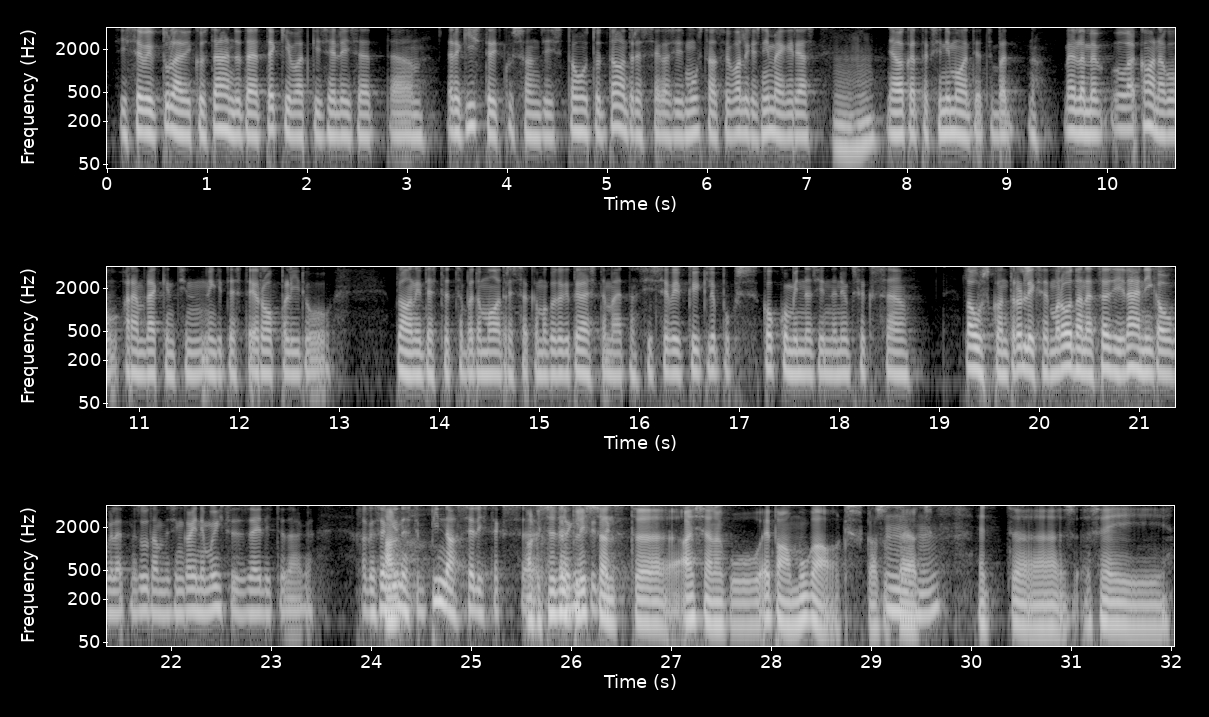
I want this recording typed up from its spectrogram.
siis see võib tulevikus tähendada, et tekivadki sellised äh, registrid, kus on siis tohutult aadresse ka siis mustas või valges nimekirjas Mm -hmm. ja hakatakse niimoodi, et sa pead, noh, me oleme ka nagu varem rääkinud siin mingitest Euroopa Liidu plaanidest, et sa pead oma aadressi hakkama kuidagi tõestama, et noh, siis see võib kõik lõpuks kokku minna sinna niisuguseks äh, lauskontrolliks, et ma loodan, et see asi ei lähe nii kaugele, et me suudame siin kaine mõistuse säilitada, aga aga see on Aga- kindlasti pinnas sellisteks. aga see teeb lihtsalt äh, asja nagu ebamugavaks kasutaja jaoks mm. -hmm. et äh, see ei,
